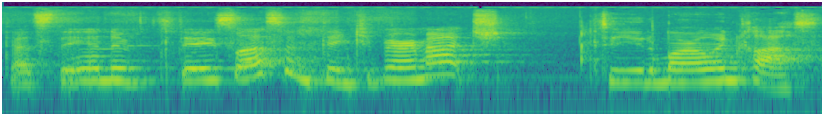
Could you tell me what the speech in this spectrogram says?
That's the end of today's lesson. Thank you very much. See you tomorrow in class.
